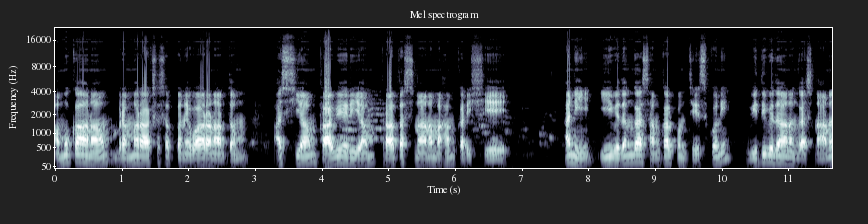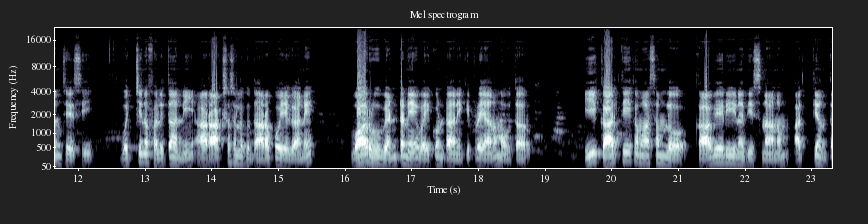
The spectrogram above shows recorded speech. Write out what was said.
అముకానాం బ్రహ్మరాక్షసత్వ నివారణార్థం అస్యాం కావేర్యాం ప్రాతస్నానమహం కరిష్యే. అని ఈ విధంగా సంకల్పం చేసుకొని విధి విధానంగా స్నానం చేసి వచ్చిన ఫలితాన్ని ఆ రాక్షసులకు దారపోయగానే వారు వెంటనే వైకుంఠానికి ప్రయాణం అవుతారు. ఈ కార్తీక మాసంలో కావేరీ నది స్నానం అత్యంత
